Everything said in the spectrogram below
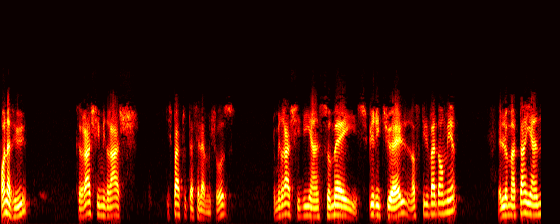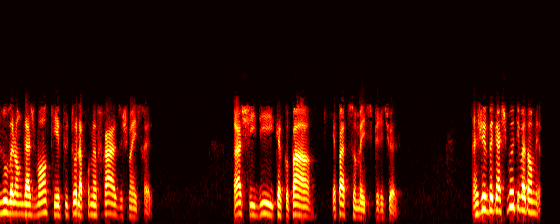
On a vu que Rashi et Midrash disent pas tout à fait la même chose. Le Midrash, il dit, il y a un sommeil spirituel lorsqu'il va dormir. Et le matin, il y a un nouvel engagement qui est plutôt la première phrase du Shema Israël. Rashi dit quelque part, il n'y a pas de sommeil spirituel. Un juif Begashmut, il va dormir.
